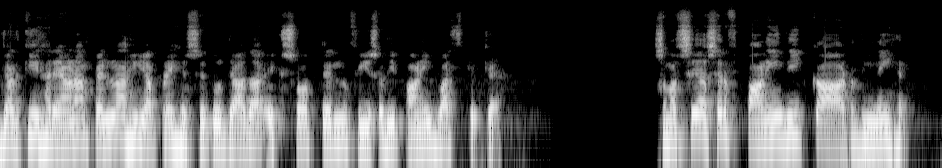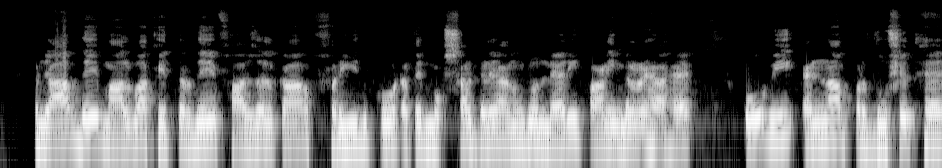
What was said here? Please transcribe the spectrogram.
ਜਦਕਿ ਹਰਿਆਣਾ ਪਹਿਲਾਂ ਹੀ ਆਪਣੇ ਹਿੱਸੇ ਤੋਂ ਜ਼ਿਆਦਾ 103% ਦੀ ਪਾਣੀ ਵਰਤ ਚੁੱਕਿਆ ਹੈ। ਸਮੱਸਿਆ ਸਿਰਫ ਪਾਣੀ ਦੀ ਘਾਟ ਦੀ ਨਹੀਂ ਹੈ। ਪੰਜਾਬ ਦੇ ਮਾਲਵਾ ਖੇਤਰ ਦੇ ਫਾਜ਼ਿਲਕਾ, ਫਰੀਦਕੋਟ ਅਤੇ ਮੁਕਤਸਰ ਜ਼ਿਲ੍ਹਿਆਂ ਨੂੰ ਜੋ ਨਹਿਰੀ ਪਾਣੀ ਮਿਲ ਰਿਹਾ ਹੈ, ਉਹ ਵੀ ਇੰਨਾ ਪ੍ਰਦੂਸ਼ਿਤ ਹੈ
